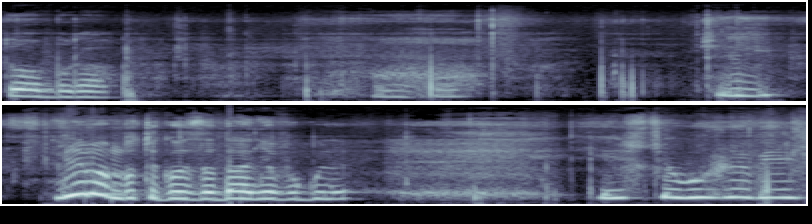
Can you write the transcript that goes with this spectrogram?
Dobra. Aha. Czyli ile mam do tego zadania w ogóle? Jeszcze muszę mieć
